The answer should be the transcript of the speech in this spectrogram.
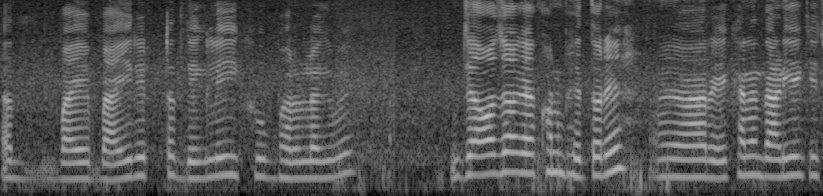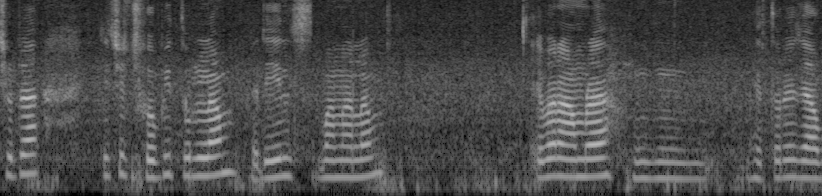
আর বাই- বাইরেরটা দেখলেই খুব ভালো লাগবে। যাওয়া যাক এখন ভেতরে, আর এখানে দাঁড়িয়ে কিছুটা, কিছু ছবি তুললাম রিলস বানালাম। এবার আমরা ভেতরে যাব।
